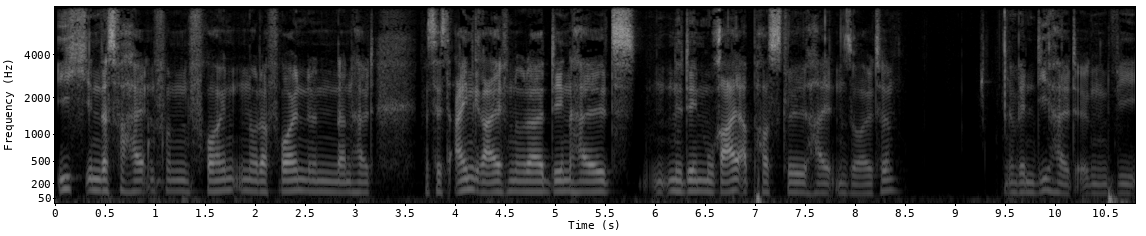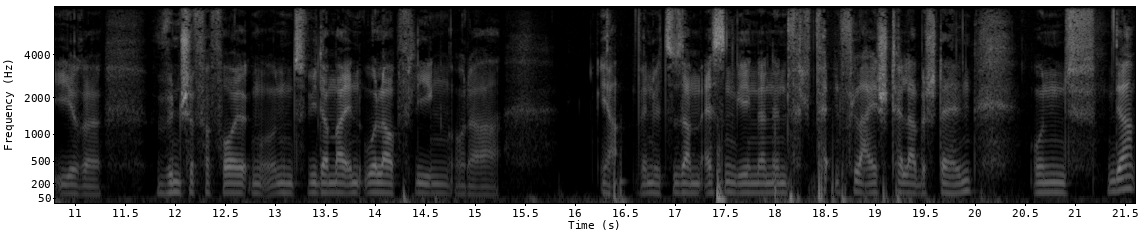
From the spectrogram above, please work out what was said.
ich in das Verhalten von Freunden oder Freundinnen dann halt, was heißt, eingreifen oder den halt ne, den Moralapostel halten sollte, wenn die halt irgendwie ihre Wünsche verfolgen und wieder mal in Urlaub fliegen oder ja, wenn wir zusammen essen gehen, dann einen fetten Fleischteller bestellen. Und ja,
